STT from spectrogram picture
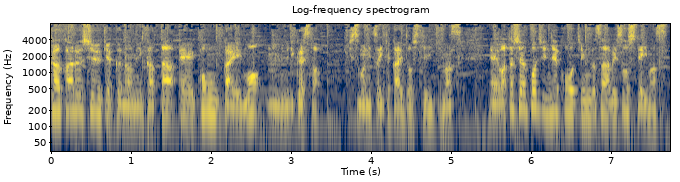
果かる集客の見方、えー、今回も、うん、リクエスト、質問について回答していきます。えー、私は個人でコーチングサービスをしています。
